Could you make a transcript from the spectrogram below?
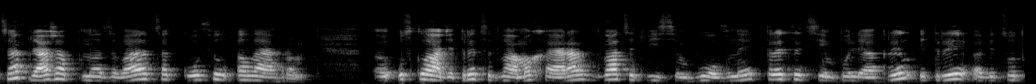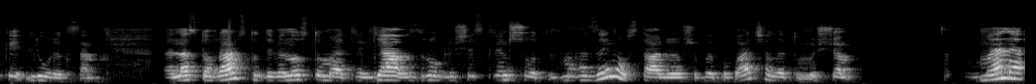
ця пряжа називається Кофіл. Е, У складі 32 мохера, 28 вовни, 37 поліакрил і 3% люрекса. Е, На 100 грам 190 метрів. Я зроблю ще скріншот з магазину, вставлю, щоб ви побачили, тому що в мене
